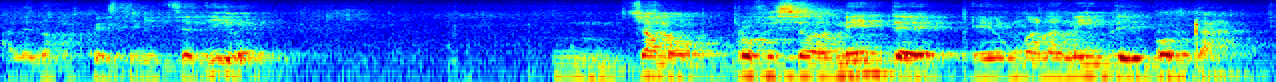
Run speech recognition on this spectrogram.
alle, a queste iniziative diciamo professionalmente e umanamente importanti.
